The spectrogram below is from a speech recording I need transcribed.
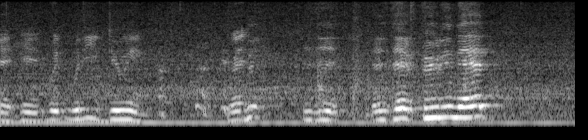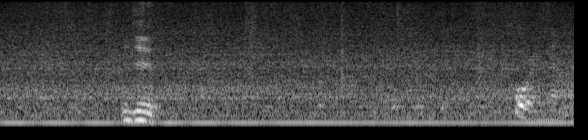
Hey, what, what are you doing? When, Is, it, is there food in there? Is it? Poor again.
